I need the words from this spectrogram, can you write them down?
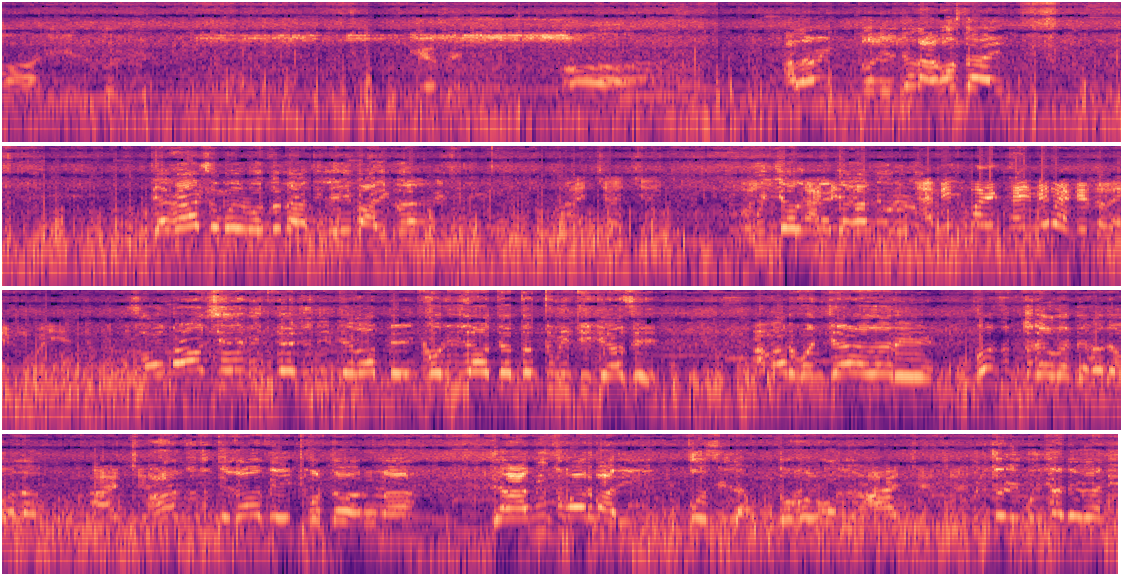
বাড়ি। ঠিক আছে? ও। আলামি দলিলটা কাগজ দেয় দেখার সময় মতো না দিলে এই বাড়ি করার বেশি আচ্ছা আচ্ছা। আমি-। তোমার টাইমের আগে দলাই ভাই ছয় মাসের ভিতরে যদি টাকা পে করি যাও তা তুমি ঠিক আছে। আমার পঞ্চাশ হাজারে পঁচাত্তর হাজার টাকা দেওয়া লাগবে। আচ্ছা। আর যদি টাকা পেড করতে পারো না তা আমি তোমার বাড়ি বসিলাম দখল করলাম। আচ্ছা আচ্ছা। বুঝছ টাকা রাখি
